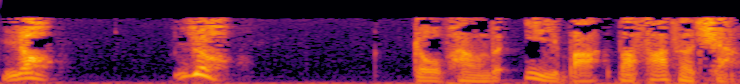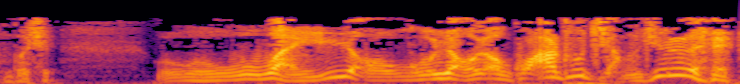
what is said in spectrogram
要要！周胖子一把把发票抢过去，我万一要要要刮出奖金来，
